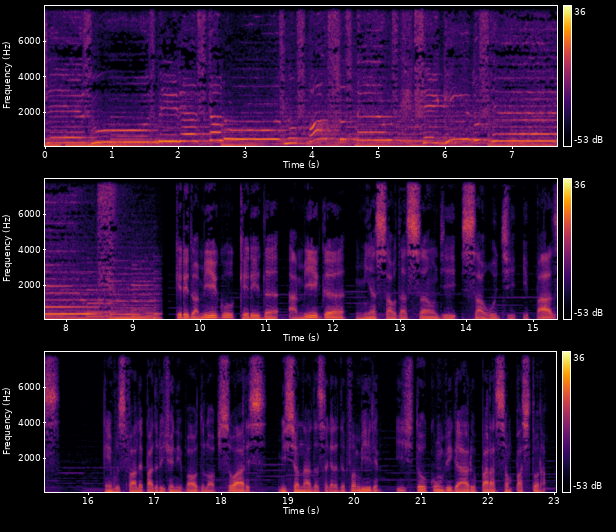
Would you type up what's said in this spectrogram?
Jesus, brilha esta luz nos passos teus, seguindo os teus. Querido amigo, querida amiga, minha saudação de saúde e paz. Quem vos fala é Padre Genivaldo Lopes Soares, missionário da Sagrada Família, e estou com o vigário para ação pastoral.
